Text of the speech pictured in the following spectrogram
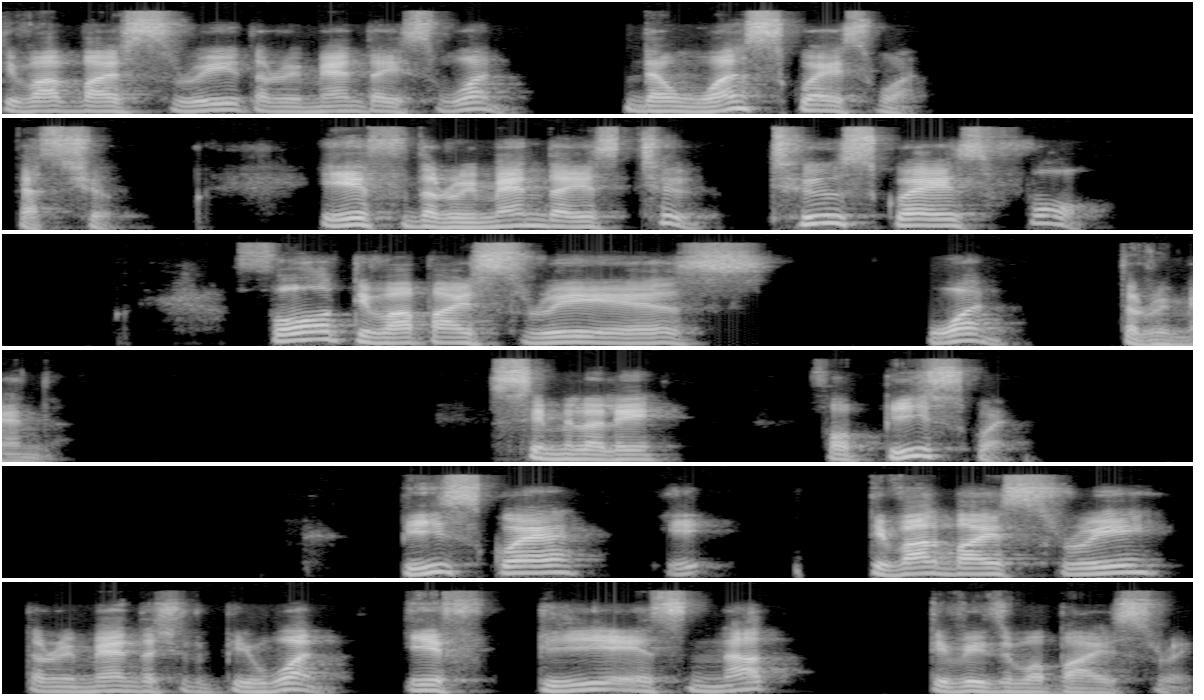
divided by 3, the remainder is 1, then 1 square is 1. That's true. If the remainder is 2, 2 square is 4. 4 divided by 3 is 1, the remainder. Similarly, for b squared, b squared divided by 3 the remainder should be 1 if b is not divisible by 3.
